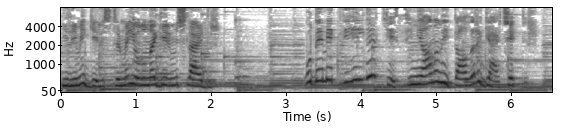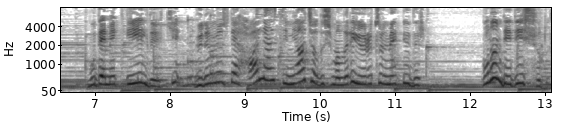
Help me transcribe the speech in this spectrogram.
bilimi geliştirme yoluna girmişlerdir. Bu demek değildir ki simyanın iddiaları gerçektir. Bu demek değildir ki günümüzde halen simya çalışmaları yürütülmektedir. Bunun dediği şudur.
